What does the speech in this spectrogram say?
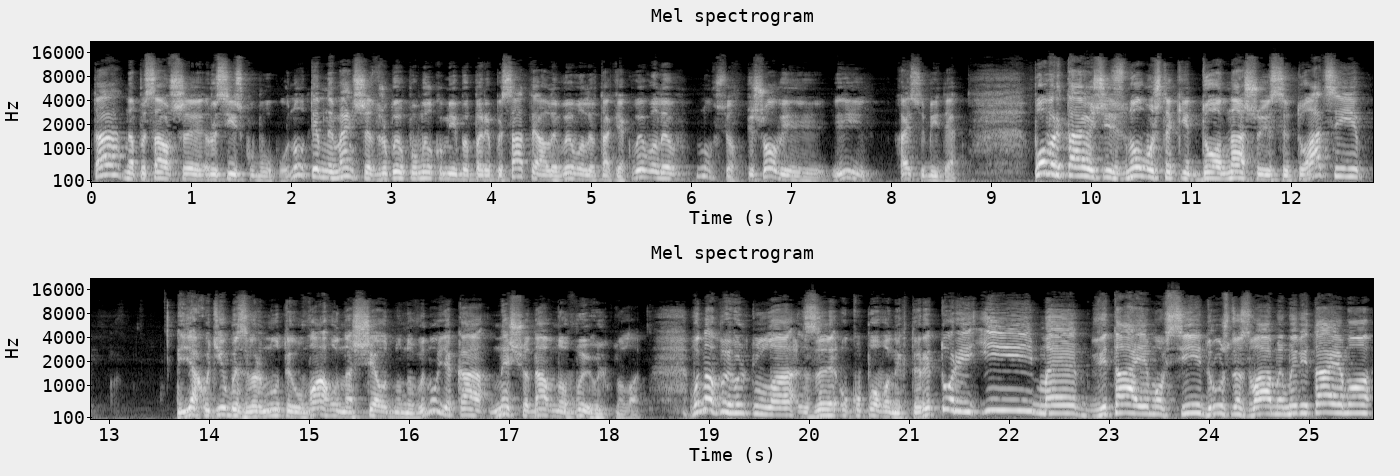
Та написавши російську букву. Ну, тим не менше, зробив помилку, міг би переписати, але вивалив так, як вивалив. Ну, все, пішов і, і хай собі йде. Повертаючись знову ж таки до нашої ситуації, я хотів би звернути увагу на ще одну новину, яка нещодавно вигулькнула. Вона вигулькнула з окупованих територій, і ми вітаємо всі дружно з вами. Ми вітаємо,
